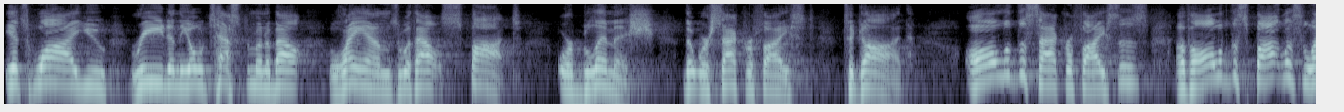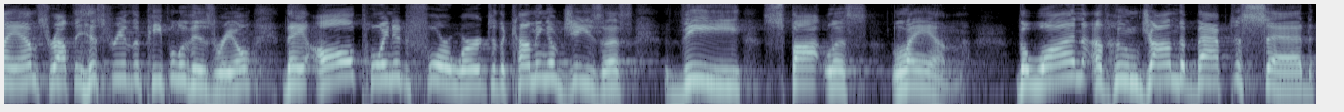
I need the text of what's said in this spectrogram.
It's why you read in the Old Testament about lambs without spot or blemish that were sacrificed to God. All of the sacrifices of all of the spotless lambs throughout the history of the people of Israel, they all pointed forward to the coming of Jesus, the spotless lamb. The one of whom John the Baptist said,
